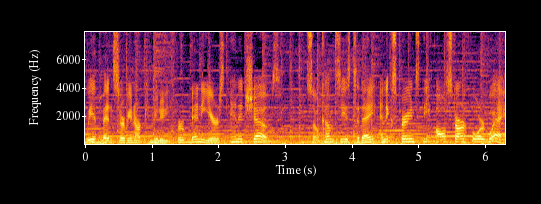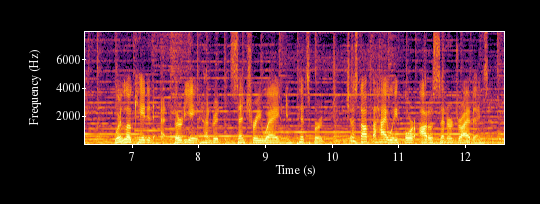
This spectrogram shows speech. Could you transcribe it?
We have been serving our community for many years, and it shows. So come see us today and experience the All Star Ford way. We're located at 3800 Century Way in Pittsburg, just off the Highway 4 Auto Center Drive exit.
